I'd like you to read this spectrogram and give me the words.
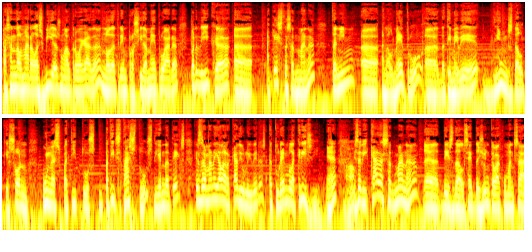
passant del mar a les vies una altra vegada, no de tren però sí de metro ara, per dir que eh, aquesta setmana tenim eh, en el metro eh, de TMB, dins del que són unes petitos, petits tastos, diguem, de text, aquesta setmana hi ha l'Arcadi Oliveres, Aturem la crisi. Eh? Ah. És a dir, cada setmana, eh, des del 7 de juny que va començar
